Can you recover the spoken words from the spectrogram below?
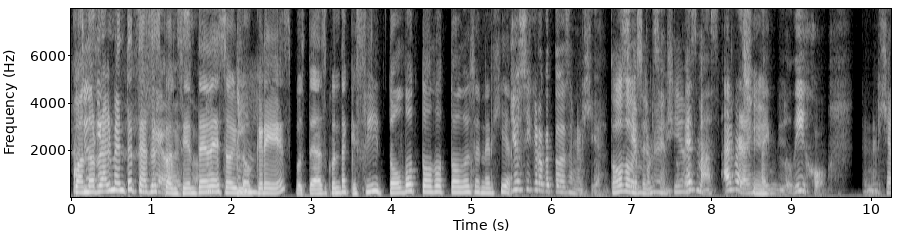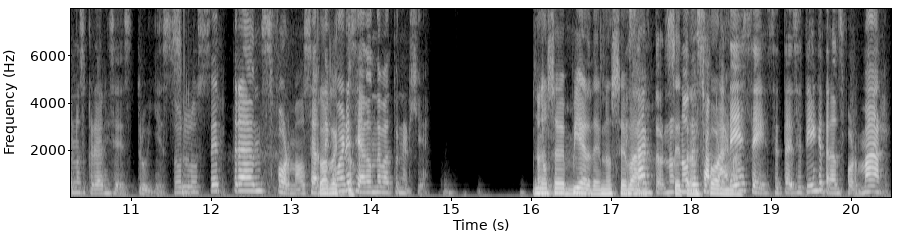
cuando Yo sí- realmente te sí haces consciente eso. de eso y lo crees, pues te das cuenta que sí, todo, todo, todo es energía. Yo sí creo que todo es energía. Todo es 100%. energía. Es más, Albert Sí. Einstein lo dijo. La energía no se crea ni se destruye, solo se transforma. O sea, Correcto. te mueres y a dónde va tu energía. No se mm. pierde, no se va, Exacto, no, se no transforma. desaparece, se, te- se tiene que transformar.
